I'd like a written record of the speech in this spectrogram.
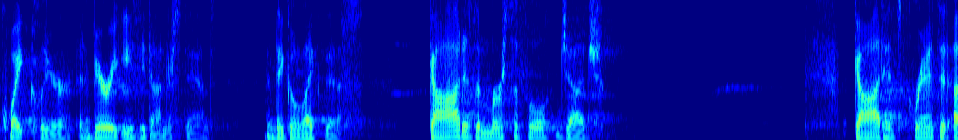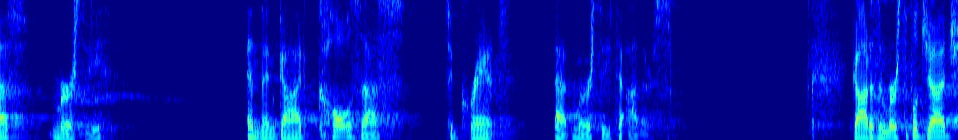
quite clear and very easy to understand. And they go like this God is a merciful judge. God has granted us mercy, and then God calls us to grant that mercy to others. God is a merciful judge.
